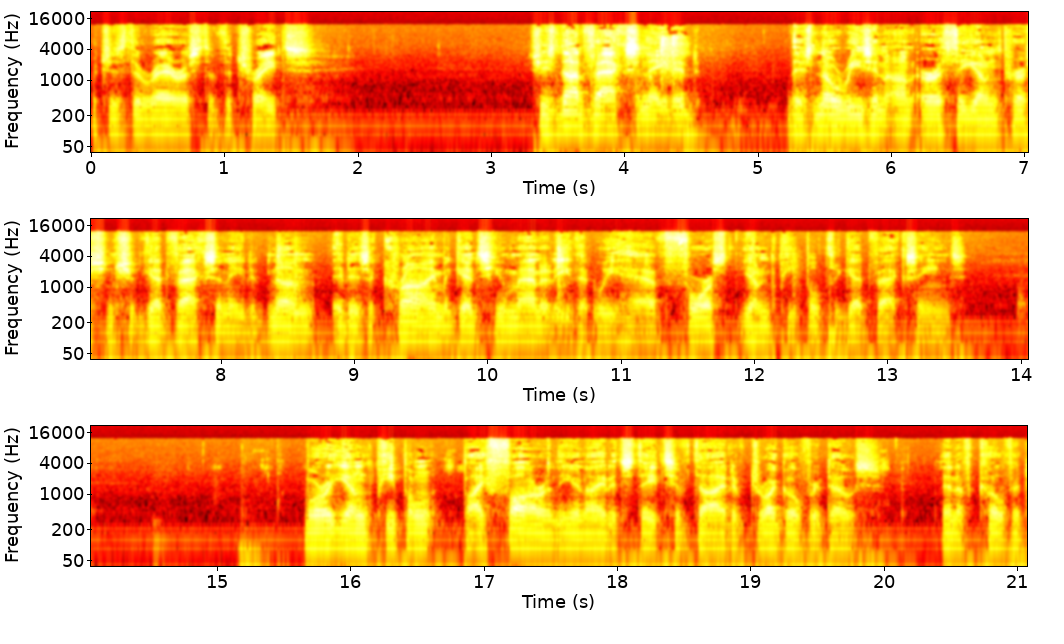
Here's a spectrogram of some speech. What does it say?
which is the rarest of the traits. She's not vaccinated. There's no reason on earth a young person should get vaccinated. None. It is a crime against humanity that we have forced young people to get vaccines. More young people by far in the United States have died of drug overdose than of COVID.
